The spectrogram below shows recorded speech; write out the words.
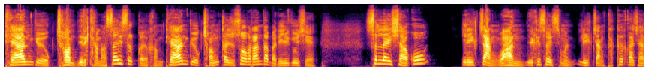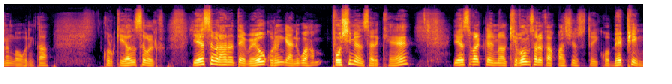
대한교육 전 이렇게 아마 써 있을 거예요. 그럼 대한교육 전까지 수업을 한단 말이에요. 1교시에 슬래시하고 1장 완 이렇게 써 있으면 1장 다 끝까지 하는 거고 그러니까 그렇게 연습을 예습을 하는데 외우고 그런 게 아니고 한- 보시면서 이렇게 예습할 때면 기본서를 갖고 하실 수도 있고 매핑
